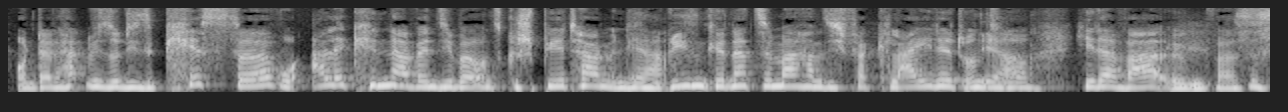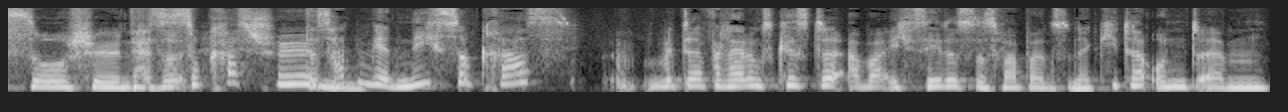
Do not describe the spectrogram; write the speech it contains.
Und dann hatten wir so diese Kiste, wo alle Kinder, wenn sie bei uns gespielt haben, in diesem Ja. riesen Kinderzimmer, haben sich verkleidet und Ja. so. Jeder war irgendwas. Das ist so schön. Das ist so krass schön. Das hatten wir nicht so krass mit der Verkleidungskiste, aber ich sehe das, das war bei uns in der Kita. Und ähm,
